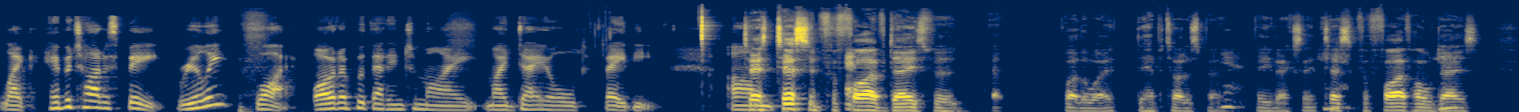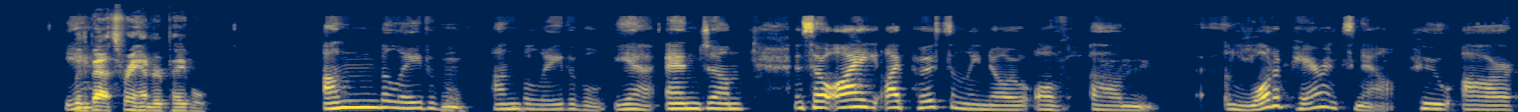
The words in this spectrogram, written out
like hepatitis B. Really? Why? Why would I put that into my my day old baby? Um, Test, tested for five and, days for by the way, the hepatitis B yeah. vaccine, yeah. tested for five whole yeah. days with about 300 people. unbelievable Mm. unbelievable yeah and um and so i i personally know of um a lot of parents now who are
